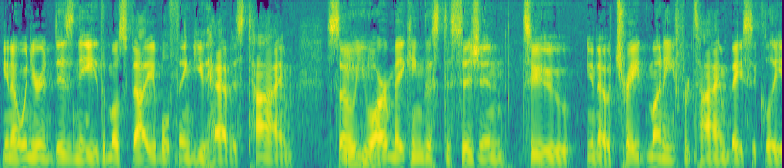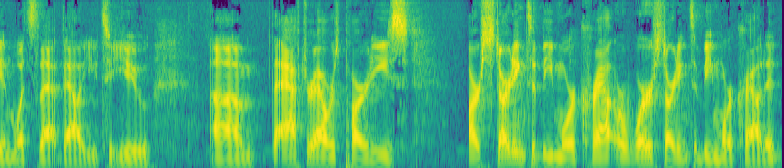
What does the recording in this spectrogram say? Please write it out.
you know, when you're in Disney, the most valuable thing you have is time. So you are making this decision to, you know, trade money for time basically, and what's that value to you? Um, the after hours parties are starting to be more crowd, or were starting to be more crowded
